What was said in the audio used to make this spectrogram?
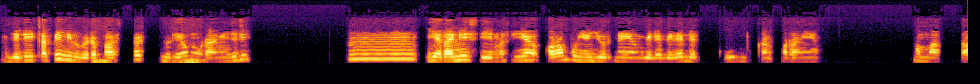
jadi tapi di beberapa aspek beliau ngurangi jadi Hmm, ya tadi sih, maksudnya orang punya jurnal yang beda-beda dan aku bukan orang yang memaksa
